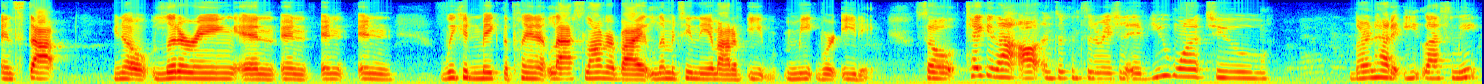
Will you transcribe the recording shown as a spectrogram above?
and stop, you know, littering and and and and we could make the planet last longer by limiting the amount of eat meat we're eating. So taking that all into consideration, if you want to learn how to eat less meat,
